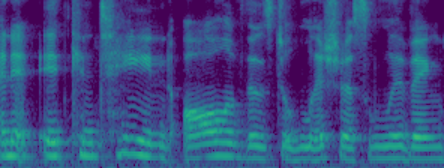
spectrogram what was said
And it, it contained all of those delicious living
